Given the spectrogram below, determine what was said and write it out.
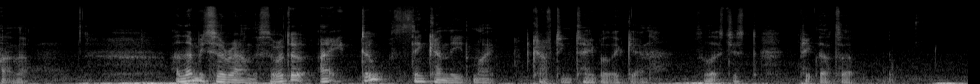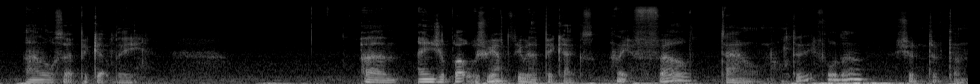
Like that. And then we surround this. So I don't I don't think I need my crafting table again. So let's just pick that up. And also pick up the um, angel block, which we have to do with a pickaxe. And it fell down. Did it fall down? Shouldn't have done.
